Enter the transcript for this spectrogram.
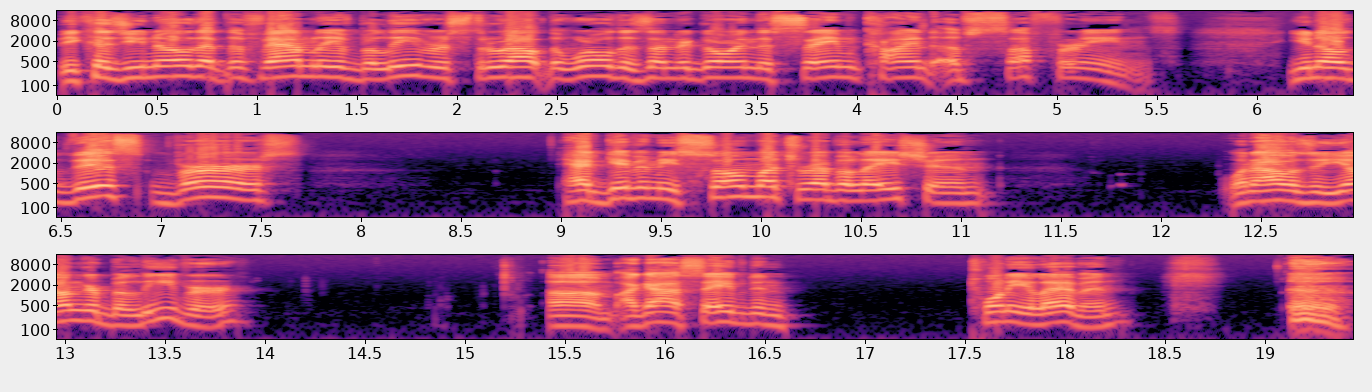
because you know that the family of believers throughout the world is undergoing the same kind of sufferings. You know, this verse had given me so much revelation when I was a younger believer. Um, I got saved in 2011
